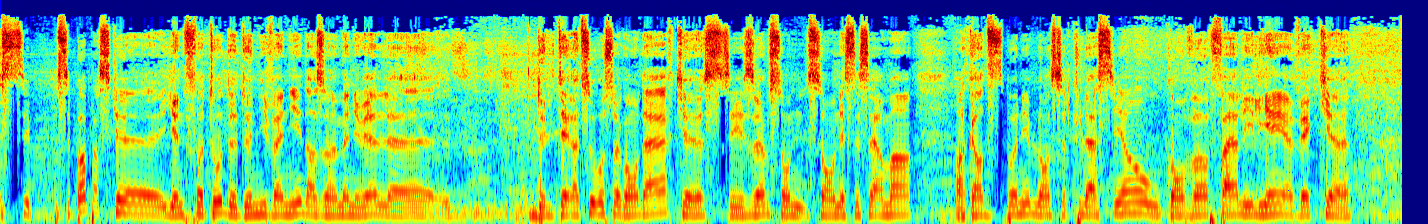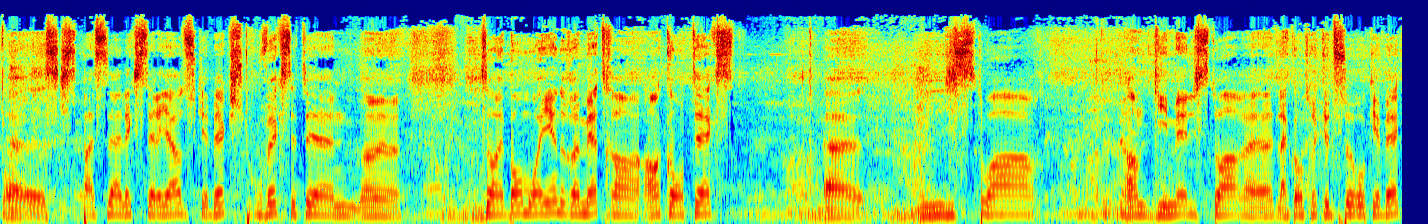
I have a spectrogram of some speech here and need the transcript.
c'est pas parce qu'il y a une photo de Denis Vanier dans un manuel euh, de littérature au secondaire que ces œuvres sont, sont nécessairement encore disponibles en circulation ou qu'on va faire les liens avec euh, euh, ce qui se passait à l'extérieur du Québec. Je trouvais que c'était un, bon moyen de remettre en, contexte l'histoire, entre guillemets, l'histoire de la contre-culture au Québec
